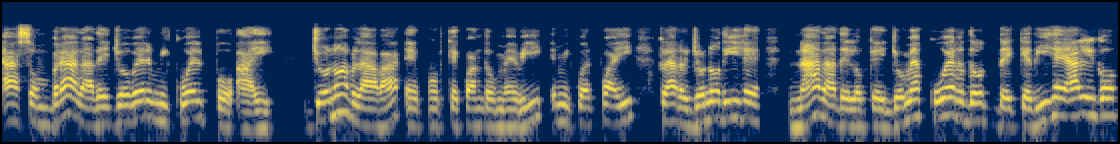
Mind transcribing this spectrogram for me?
asombrada de yo ver mi cuerpo ahí. Yo no hablaba eh, porque cuando me vi en mi cuerpo ahí, claro, yo no dije nada de lo que yo me acuerdo de que dije algo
